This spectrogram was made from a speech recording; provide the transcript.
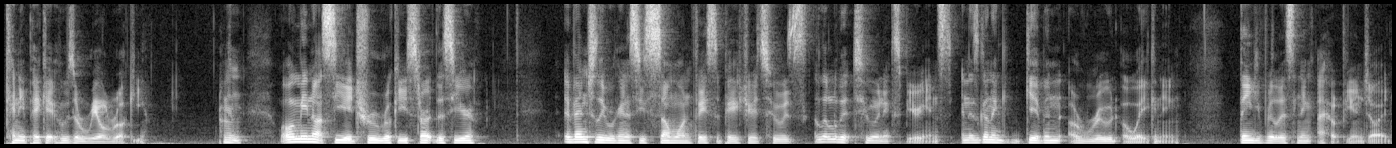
Kenny Pickett, who's a real rookie. And while we may not see a true rookie start this year, eventually we're going to see someone face the Patriots who is a little bit too inexperienced and is going to give in a rude awakening. Thank you for listening. I hope you enjoyed.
